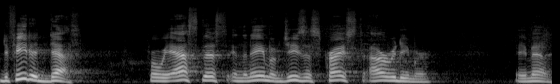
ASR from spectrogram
defeated death. For we ask this in the name of Jesus Christ, our Redeemer. Amen.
